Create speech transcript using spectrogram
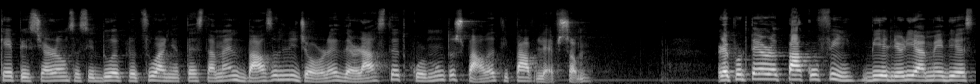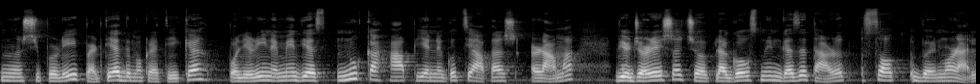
Kepi sqaron se si duhet plotësuar një testament, bazën ligjore dhe rastet kur mund të shpallet i pavlefshëm. Reporterët pa kufij, bie liria e medies në Shqipëri, Partia Demokratike, Pa lirinë e medies nuk ka hapje negociatash, Rama, Virgjëreshat që plagosnin gazetarët sot bëjnë moral.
